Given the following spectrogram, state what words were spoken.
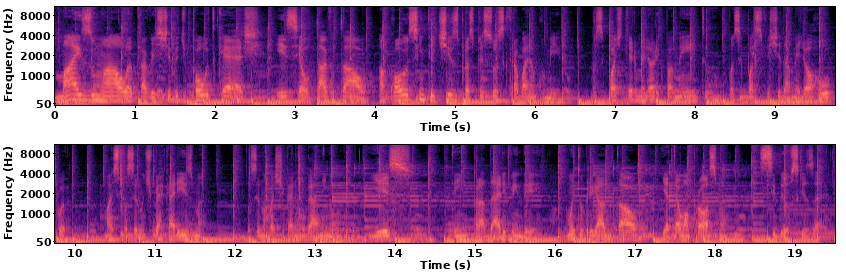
Mais uma aula travestida de podcast. Esse é o Otávio Tal, a qual eu sintetizo para as pessoas que trabalham comigo. Você pode ter o melhor equipamento, você pode se vestir da melhor roupa, mas se você não tiver carisma, você não vai chegar em lugar nenhum. E esse tem para dar e vender. Muito obrigado, tal, e até uma próxima, se Deus quiser.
